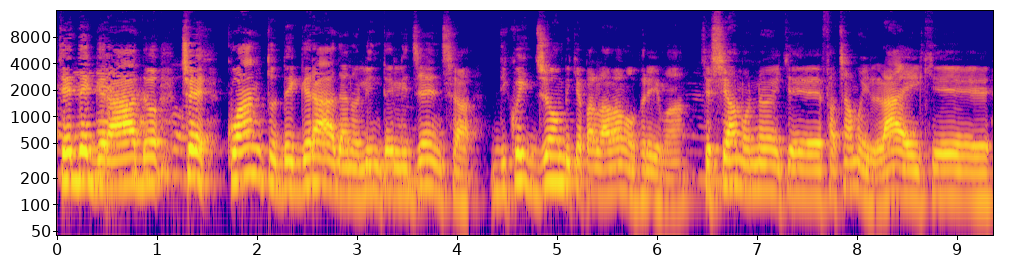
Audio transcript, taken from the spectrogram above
che degrado, cioè quanto degradano l'intelligenza di quei zombie che parlavamo prima, che siamo noi che facciamo i like, che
